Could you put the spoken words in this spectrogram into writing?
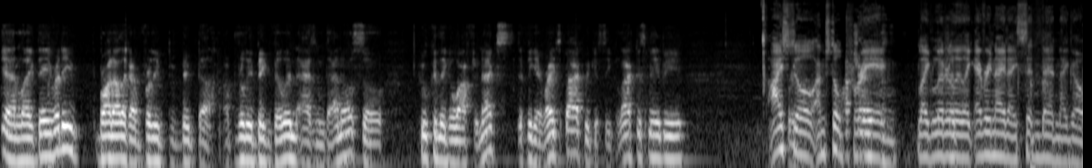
Yeah, and like they already brought out like a really big, uh, a really big villain as in Thanos. So who can they go after next? If they get rights back, we could see Galactus maybe. I still, I'm still Watch praying, like literally, like every night I sit in bed and I go,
